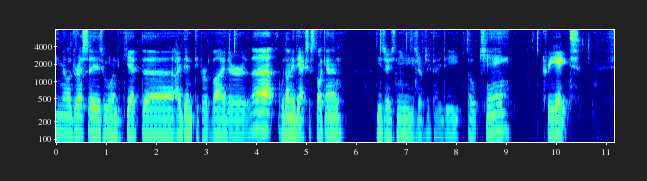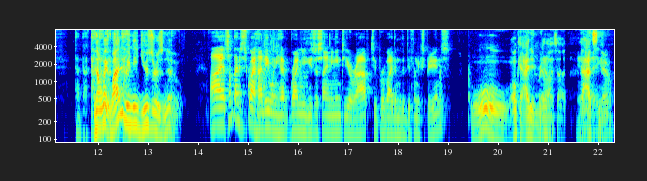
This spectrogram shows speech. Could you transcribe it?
email addresses. We want to get the identity provider. That we don't need the access token. Users new user object ID. Okay. Create. Dun, dun, dun, No, wait. Why do we need users new? Uh, sometimes it's quite handy when you have brand new users signing into your app to provide them with a different experience. Ooh, okay. I didn't realize that. Yeah, That's new. go.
